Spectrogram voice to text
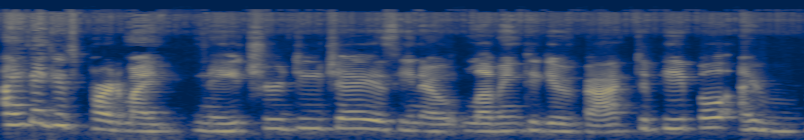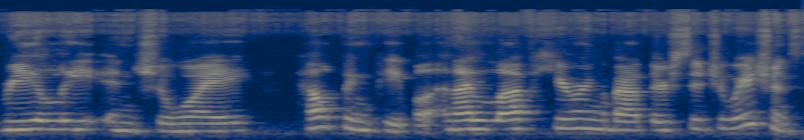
I think it's part of my nature, DJ, is, you know, loving to give back to people. I really enjoy helping people. And I love hearing about their situations.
